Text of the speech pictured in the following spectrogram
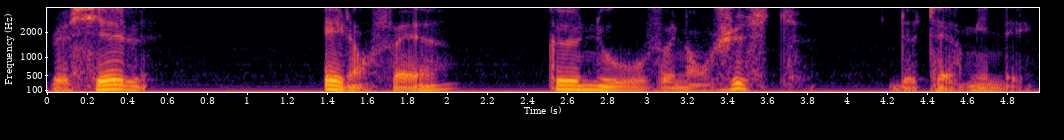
Le ciel et l'enfer que nous venons juste de terminer.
